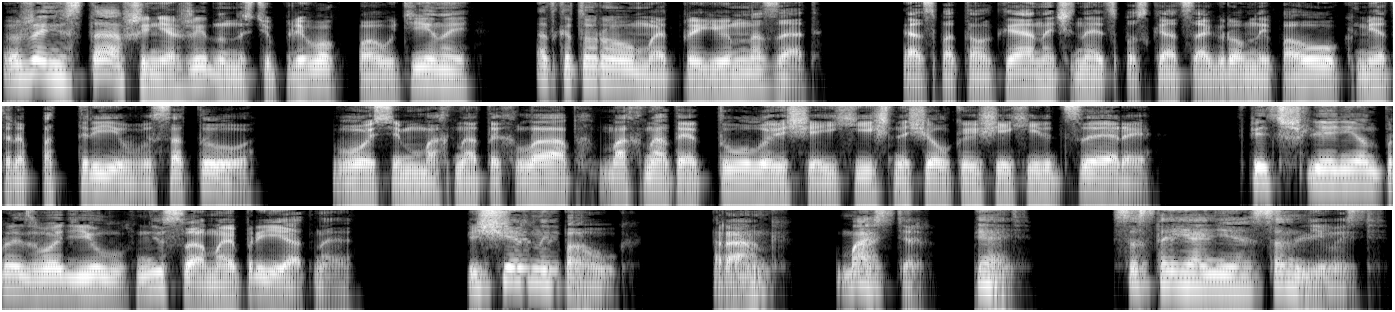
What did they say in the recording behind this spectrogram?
Уже не ставший неожиданностью плевок паутиной, от которого мы отпрыгиваем назад. А с потолка начинает спускаться огромный паук метра под три в высоту. Восемь мохнатых лап, мохнатое туловище и хищно щелкающие хелицеры. Впечатление он производил не самое приятное. Пещерный паук. Ранг — мастер. 5. Состояние — сонливость.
